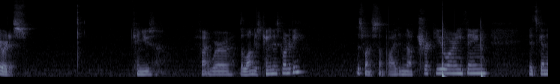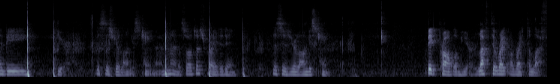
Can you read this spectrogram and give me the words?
Here it is. Can you find where the longest chain is going to be? This one is simple. I did not trick you or anything. It's going to be here. This is your longest chain. I might as well just write it in. This is your longest chain. Big problem here. Left to right or right to left.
